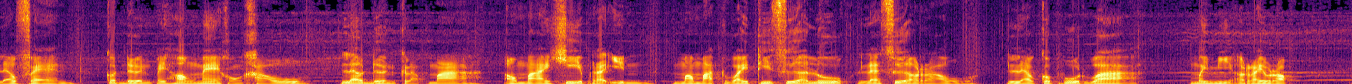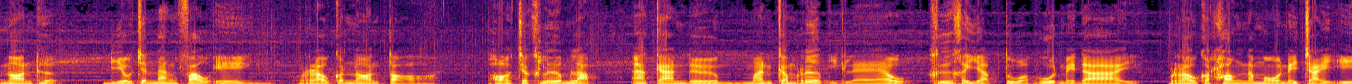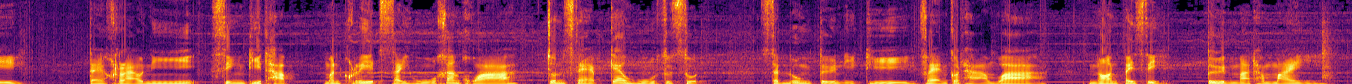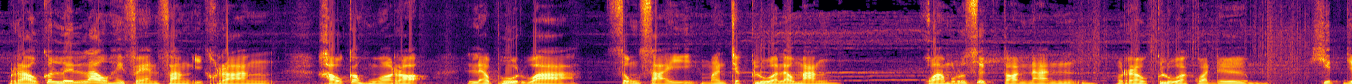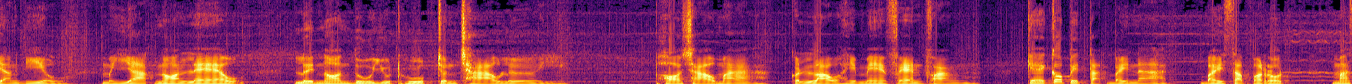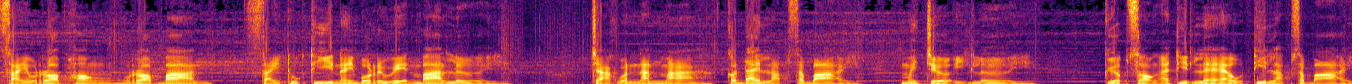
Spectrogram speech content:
แล้วแฟนก็เดินไปห้องแม่ของเขา แล้วเดินกลับมา เอาไม้ขี้พระอินทร์มามัดไว้ที่เสื้อลูกและเสื้อเรา แล้วก็พูดว่า ไม่มีอะไรหรอก นอนเถอะ เดี๋ยวจะนั่งเฝ้าเอง เราก็นอนต่อ พอจะเคลิ้มหลับ อาการเดิมมันกำเริบอีกแล้ว คือขยับตัวพูดไม่ได้ เราก็ท่องนโมในใจอีก แต่คราวนี้สิ่งที่ทับมันครีดใส่หูข้างขวา จนแสบแก้วหูสุดๆ สะดุ้งตื่นอีกที แฟนก็ถามว่า นอนไปสิ ตื่นมาทำไม เราก็เลยเล่าให้แฟนฟังอีกครั้ง เขาก็หัวเราะ แล้วพูดว่า สงสัยมันจะกลัวแล้วมั้ง ความรู้สึกตอนนั้น เรากลัวกว่าเดิม คิดอย่างเดียว ไม่อยากนอนแล้ว เลยนอนดู YouTube จนเช้าเลย พอเช้ามาก็เล่าให้แม่แฟนฟัง แกก็ไปตัดใบนาด ใบสับประรด มาใส่รอบห้อง รอบบ้าน ใส่ทุกที่ในบริเวณบ้านเลย จากวันนั้นมาก็ได้หลับสบาย ไม่เจออีกเลย เกือบสองอาทิตย์แล้วที่หลับสบาย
